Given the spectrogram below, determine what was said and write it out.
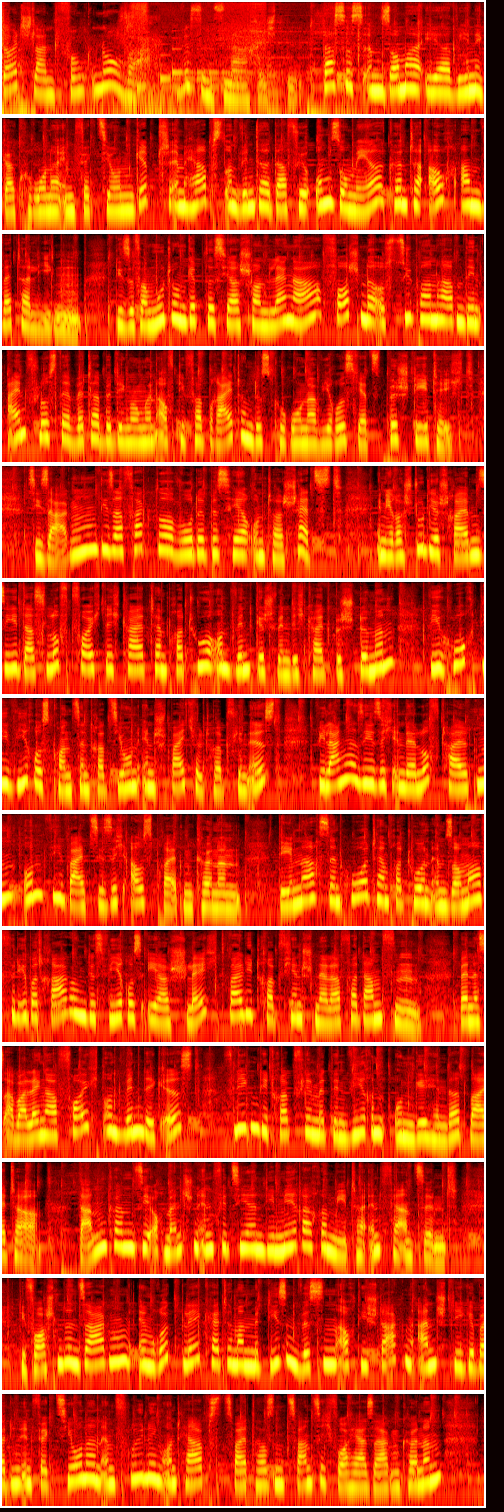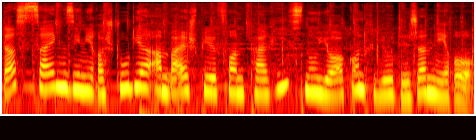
Deutschlandfunk Nova. Wissensnachrichten. Dass es im Sommer eher weniger Corona-Infektionen gibt, im Herbst und Winter dafür umso mehr, könnte auch am Wetter liegen. Diese Vermutung gibt es ja schon länger. Forschende aus Zypern haben den Einfluss der Wetterbedingungen auf die Verbreitung des Coronavirus jetzt bestätigt. Sie sagen, dieser Faktor wurde bisher unterschätzt. In ihrer Studie schreiben sie, dass Luftfeuchtigkeit, Temperatur und Windgeschwindigkeit bestimmen, wie hoch die Viruskonzentration Konzentration in Speicheltröpfchen ist, wie lange sie sich in der Luft halten und wie weit sie sich ausbreiten können. Demnach sind hohe Temperaturen im Sommer für die Übertragung des Virus eher schlecht, weil die Tröpfchen schneller verdampfen. Wenn es aber länger feucht und windig ist, fliegen die Tröpfchen mit den Viren ungehindert weiter. Dann können sie auch Menschen infizieren, die mehrere Meter entfernt sind. Die Forschenden sagen, im Rückblick hätte man mit diesem Wissen auch die starken Anstiege bei den Infektionen im Frühling und Herbst 2020 vorhersagen können. Das zeigen sie in ihrer Studie am Beispiel von Paris, New York und Rio de Janeiro.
